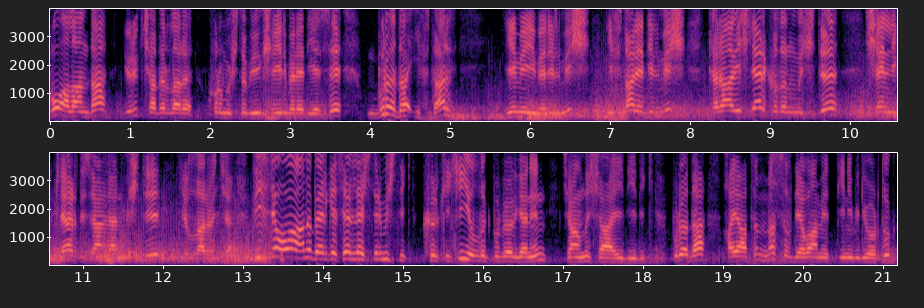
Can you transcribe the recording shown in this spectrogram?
bu alanda yörük çadırları kurmuştu Büyükşehir Belediyesi. Burada iftar yemeği verilmiş, iftar edilmiş, teravihler kılınmıştı, şenlikler düzenlenmişti yıllar önce. Biz de o anı belgeselleştirmiştik. 42 yıllık bu bölgenin canlı şahidiydik. Burada hayatın nasıl devam ettiğini biliyorduk.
